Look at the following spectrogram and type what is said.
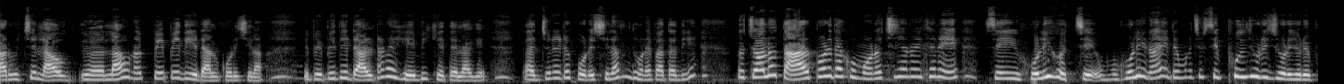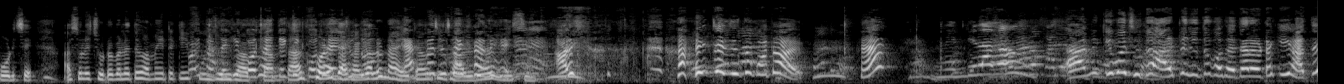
আর হচ্ছে লাউ লাউ না পেঁপে দিয়ে ডাল করেছিলাম। এই পেঁপে দিয়ে ডালটা না হেভি খেতে লাগে। তার জন্য এটা করেছিলাম ধনে পাতা দিয়ে। তো চলো তারপরে দেখো মনে হচ্ছে যেন এখানে সেই হোলি হচ্ছে। হোলি নয় এটা মনে হচ্ছে সেই ফুলঝুরি ঝরে ঝরে পড়ছে। আসলে ছোটবেলাতেও আমি এটাকেই ফুলঝুরি ভাবতাম। তারপরে দেখা গেল না এটা হচ্ছে ঝাল দেওয়ার মেশিন। আরেকটা জুতো কোথায়? হ্যাঁ? আমি কি বলছি তো? আরেকটা জুতো কোথায়? তাহলে ওটা কি হাতে?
